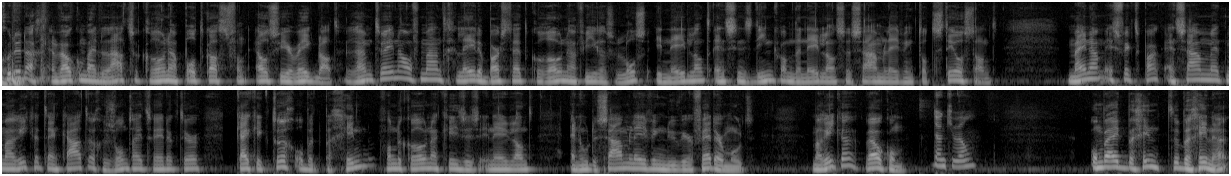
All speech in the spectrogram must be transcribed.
Goedendag en welkom bij de laatste corona-podcast van Elsevier Weekblad. Ruim 2,5 maand geleden barstte het coronavirus los in Nederland en sindsdien kwam de Nederlandse samenleving tot stilstand. Mijn naam is Victor Pak en samen met Marieke ten Katen, gezondheidsredacteur, kijk ik terug op het begin van de coronacrisis in Nederland en hoe de samenleving nu weer verder moet. Marieke, welkom. Dankjewel. Om bij het begin te beginnen,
